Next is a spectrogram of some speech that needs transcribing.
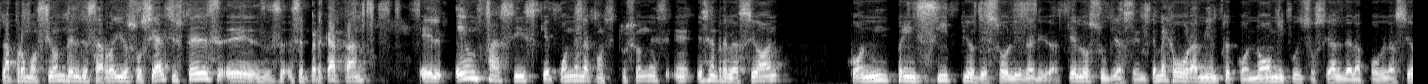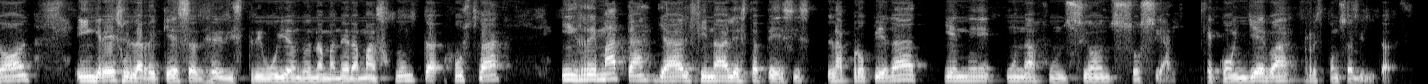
la promoción del desarrollo social. Si ustedes se percatan, el énfasis que pone la Constitución es en relación con un principio de solidaridad, que es lo subyacente, mejoramiento económico y social de la población, ingreso y la riqueza se distribuyan de una manera más justa y remata ya al final esta tesis, la propiedad tiene una función social que conlleva responsabilidades.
